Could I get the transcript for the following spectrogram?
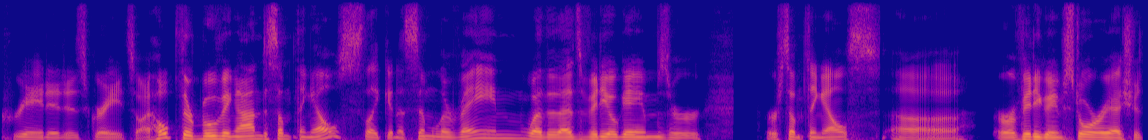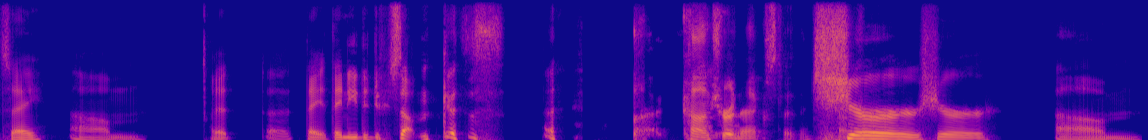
created is great. So i hope they're moving on to something else like in a similar vein whether that's video games or or something else uh or a video game story i should say um it uh, they they need to do something because Contra next, I think. Contra. Sure, sure. Um,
